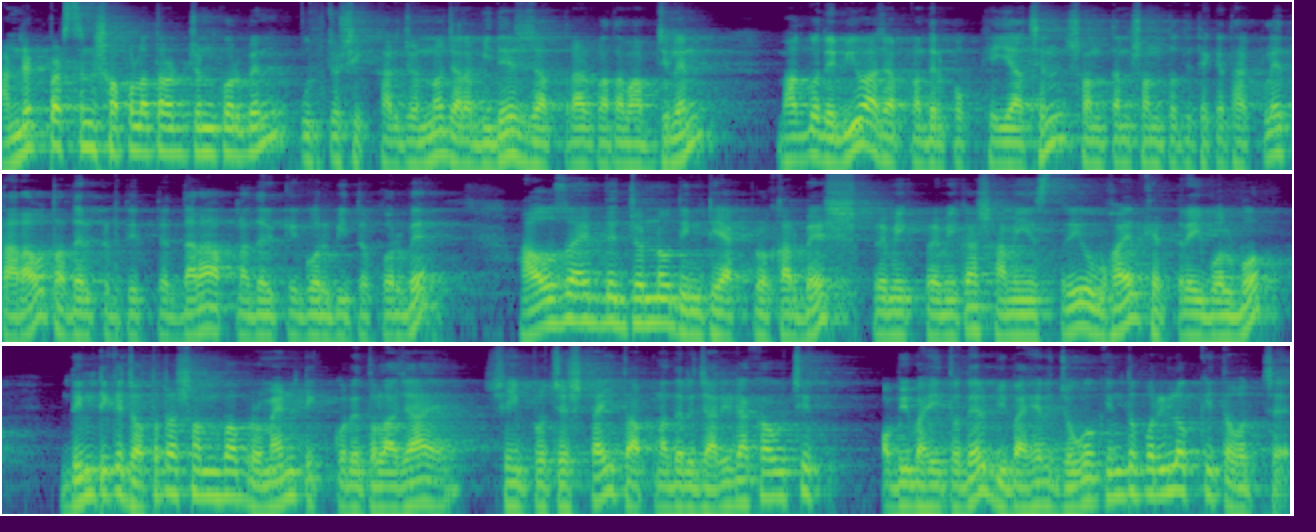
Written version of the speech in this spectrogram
হান্ড্রেড পার্সেন্ট সফলতা অর্জন করবেন। উচ্চশিক্ষার জন্য যারা বিদেশ যাত্রার কথা ভাবছিলেন, ভাগ্যদেবীও আজ আপনাদের পক্ষেই আছেন। সন্তান সন্ততি থেকে থাকলে তারাও তাদের কৃতিত্বের দ্বারা আপনাদেরকে গর্বিত করবে। হাউস ওয়াইফদের জন্য দিনটি এক প্রকার বেশ। প্রেমিক, প্রেমিকা, স্বামী, স্ত্রী, উভয়ের ক্ষেত্রেই বলব দিনটিকে যতটা সম্ভব রোম্যান্টিক করে তোলা যায়, সেই প্রচেষ্টাই তো আপনাদের জারি রাখা উচিত। অবিবাহিতদের বিবাহের যোগও কিন্তু পরিলক্ষিত হচ্ছে।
